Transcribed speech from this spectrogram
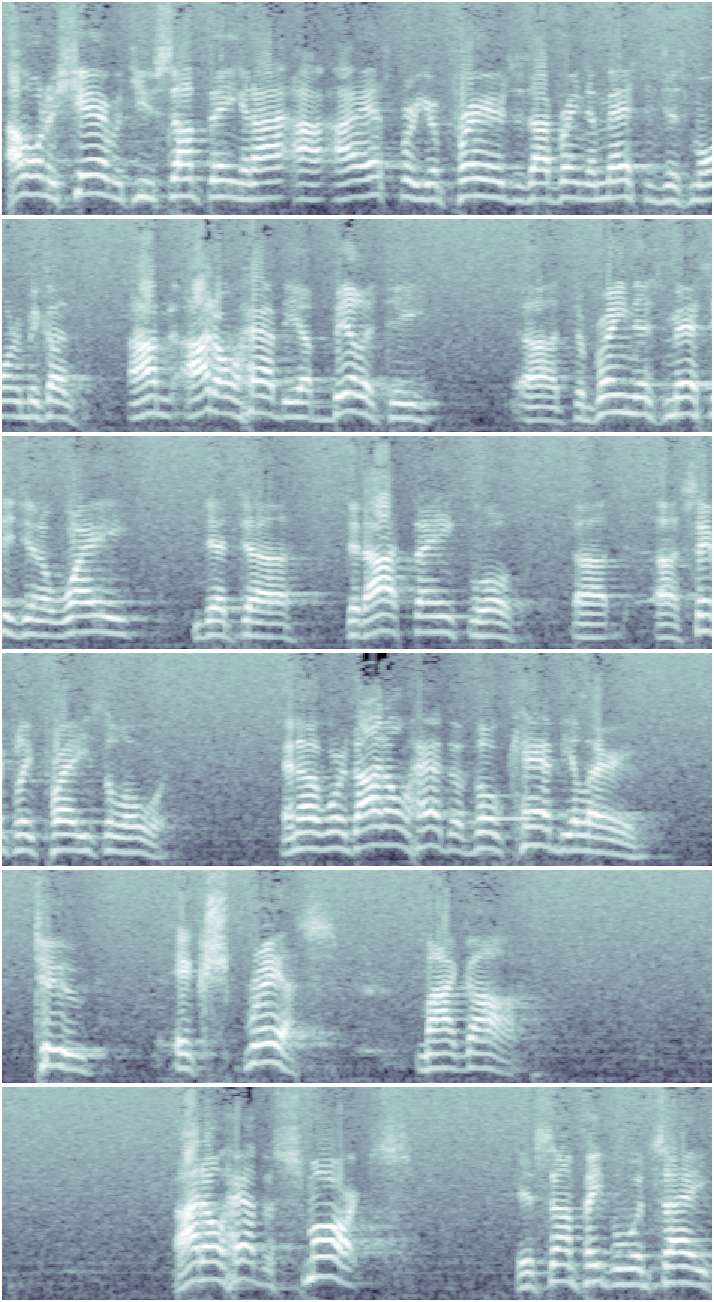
I want to share with you something, and I, I, I ask for your prayers as I bring the message this morning because I'm, I don't have the ability uh, to bring this message in a way that, uh, that I think will uh, uh simply praise the Lord. In other words, I don't have the vocabulary to express my God. I don't have the smarts, as some people would say,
